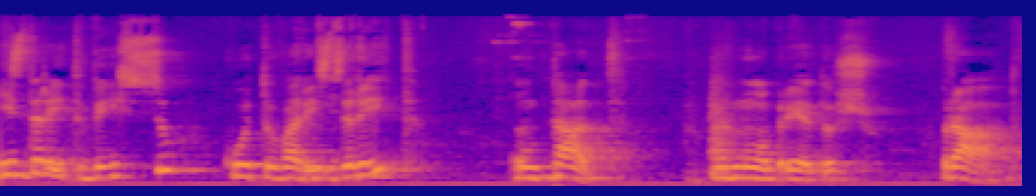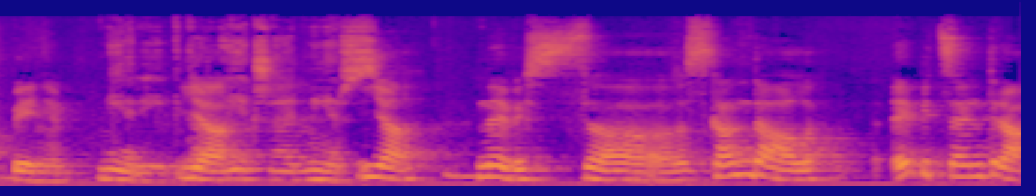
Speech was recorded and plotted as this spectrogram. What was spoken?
Izdarīt visu, ko tu vari izdarīt, un tad ar nobriedušu prātu pieņemt. Mierīgi, jā, iekšā ir miers. Jā, nevis uh, skandāla epicentrā.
